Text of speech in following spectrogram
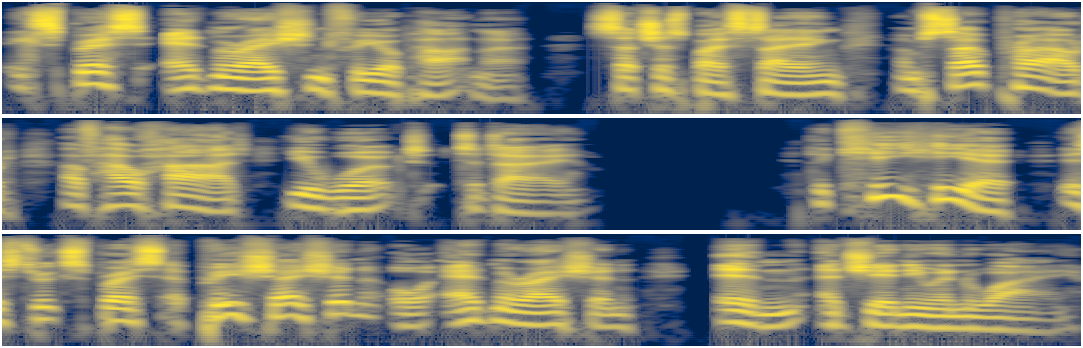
express admiration for your partner, such as by saying, I'm so proud of how hard you worked today. The key here is to express appreciation or admiration in a genuine way.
